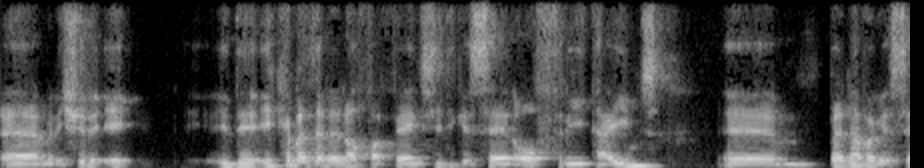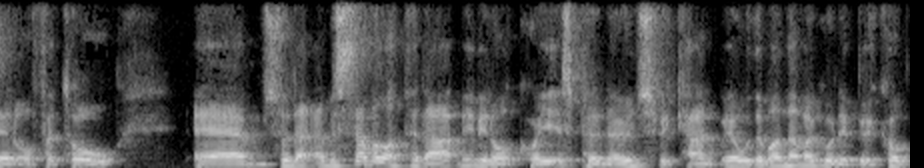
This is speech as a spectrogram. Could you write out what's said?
and he should he, he, he committed enough offences to get sent off three times, um, but never get sent off at all. Um, so that it was similar to that, maybe not quite as pronounced with Cantwell. They were never going to book him.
